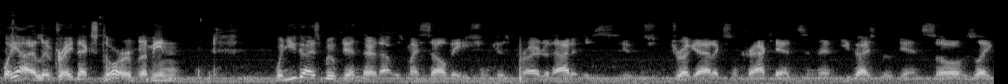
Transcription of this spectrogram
well, yeah, I lived right next door. I mean, when you guys moved in there, that was my salvation because prior to that, it was it was drug addicts and crackheads, and then you guys moved in, so it was like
